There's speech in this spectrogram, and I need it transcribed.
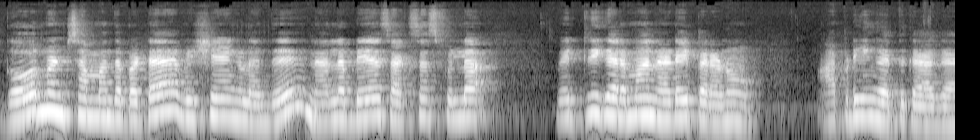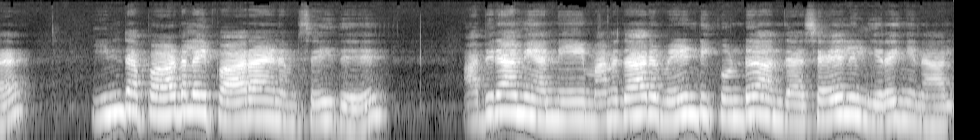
கவர்மெண்ட் சம்மந்தப்பட்ட விஷயங்கள் வந்து நல்லபடியாக சக்ஸஸ்ஃபுல்லாக வெற்றிகரமாக நடைபெறணும் அப்படிங்கிறதுக்காக இந்த பாடலை பாராயணம் செய்து அபிராமி அன்னையை மனதார வேண்டிக் கொண்டு அந்த செயலில் இறங்கினால்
